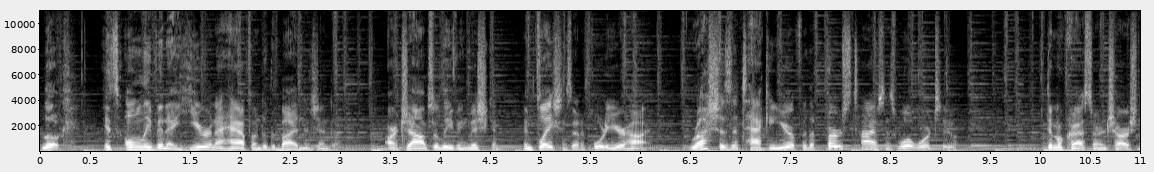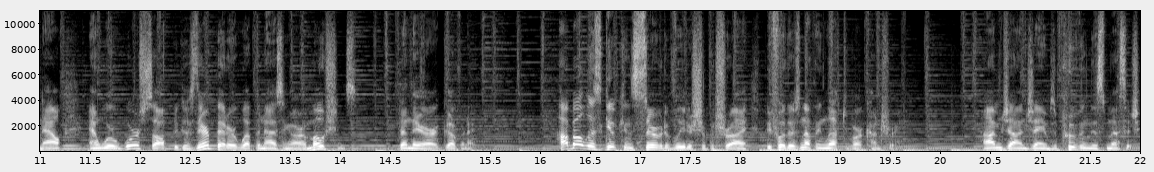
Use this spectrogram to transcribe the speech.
Look, it's only been a year and a half under the Biden agenda. Our jobs are leaving Michigan. Inflation's at a 40-year high. Russia's attacking Europe for the first time since World War II. Democrats are in charge now, and we're worse off because they're better at weaponizing our emotions than they are at governing. How about let's give conservative leadership a try before there's nothing left of our country? I'm John James, approving this message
